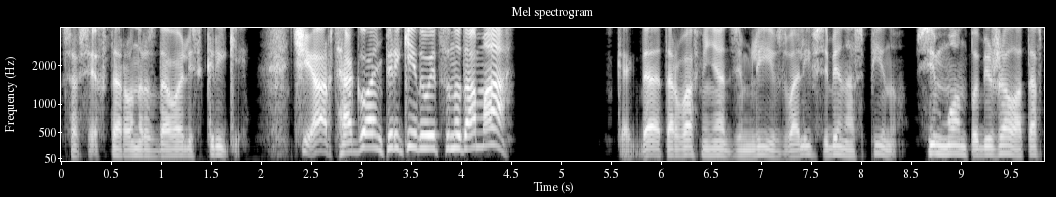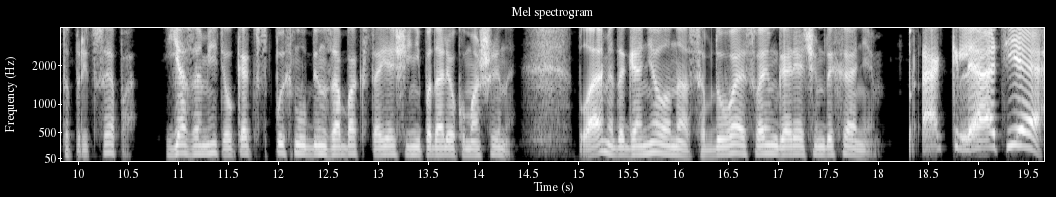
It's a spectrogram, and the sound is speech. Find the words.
Со всех сторон раздавались крики. «Черт, огонь перекидывается на дома!» Когда, оторвав меня от земли и взвалив себе на спину, Симон побежал от автоприцепа, я заметил, как вспыхнул бензобак, стоящий неподалеку машины. Пламя догоняло нас, обдувая своим горячим дыханием. «Проклятье!»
